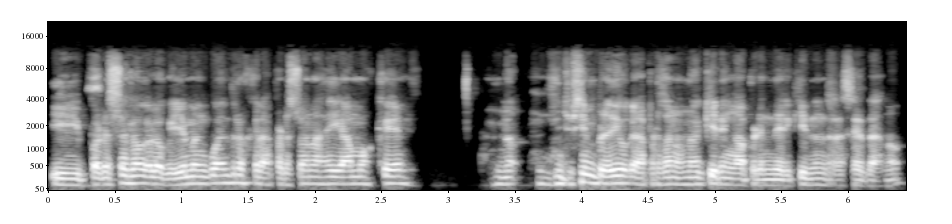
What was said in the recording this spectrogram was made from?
Y por eso es lo, que yo me encuentro, es que las personas, digamos que, yo siempre digo que las personas no quieren aprender, quieren recetas, ¿no?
